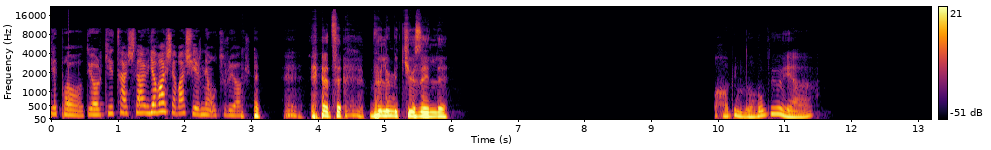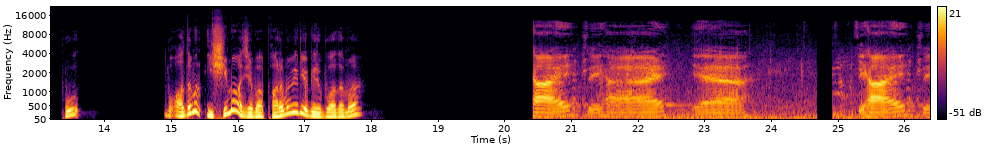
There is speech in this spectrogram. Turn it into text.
Zippo diyor ki taşlar yavaş yavaş yerine oturuyor. Evet. Bölüm 250. Abi ne oluyor ya? Bu bu adamın işi mi acaba? Para mı veriyor biri bu adama? Hi, say hi. Yeah. Say hi. Say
